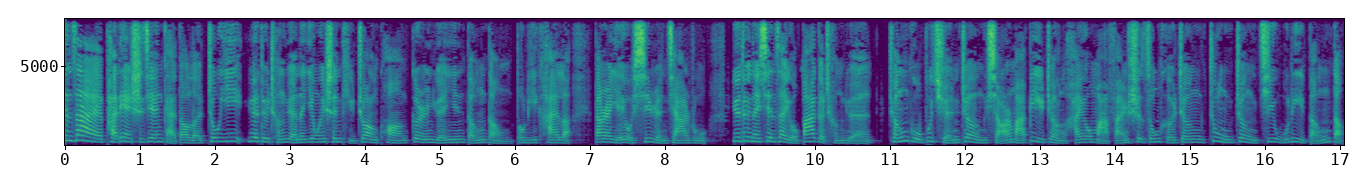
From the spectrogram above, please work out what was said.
现在排练时间改到了周一，乐队成员呢因为身体状况、个人原因等等都离开了，当然也有新人加入。乐队呢现在有八个成员，成骨不全症、小儿麻痹症，还有马凡氏综合征、重症肌无力等等。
